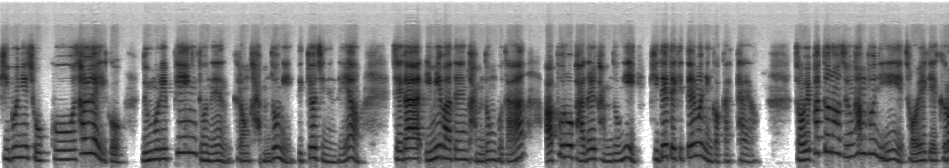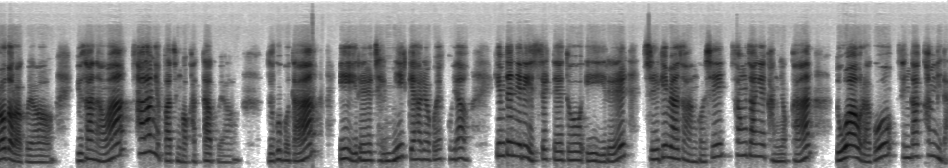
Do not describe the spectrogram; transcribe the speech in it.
기분이 좋고 설레이고 눈물이 핑 도는 그런 감동이 느껴지는데요. 제가 이미 받은 감동보다 앞으로 받을 감동이 기대되기 때문인 것 같아요. 저희 파트너 중 한 분이 저에게 그러더라고요. 유산화와 사랑에 빠진 것 같다고요. 누구보다 이 일을 재미있게 하려고 했고요. 힘든 일이 있을 때도 이 일을 즐기면서 한 것이 성장에 강력한 노하우라고 생각합니다.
